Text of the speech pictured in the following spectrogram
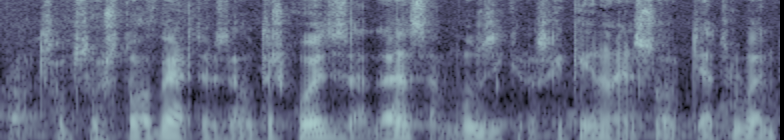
Pronto, são pessoas que estão abertas a outras coisas, à dança, à música, não sei o quê, não é só o teatro bando,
